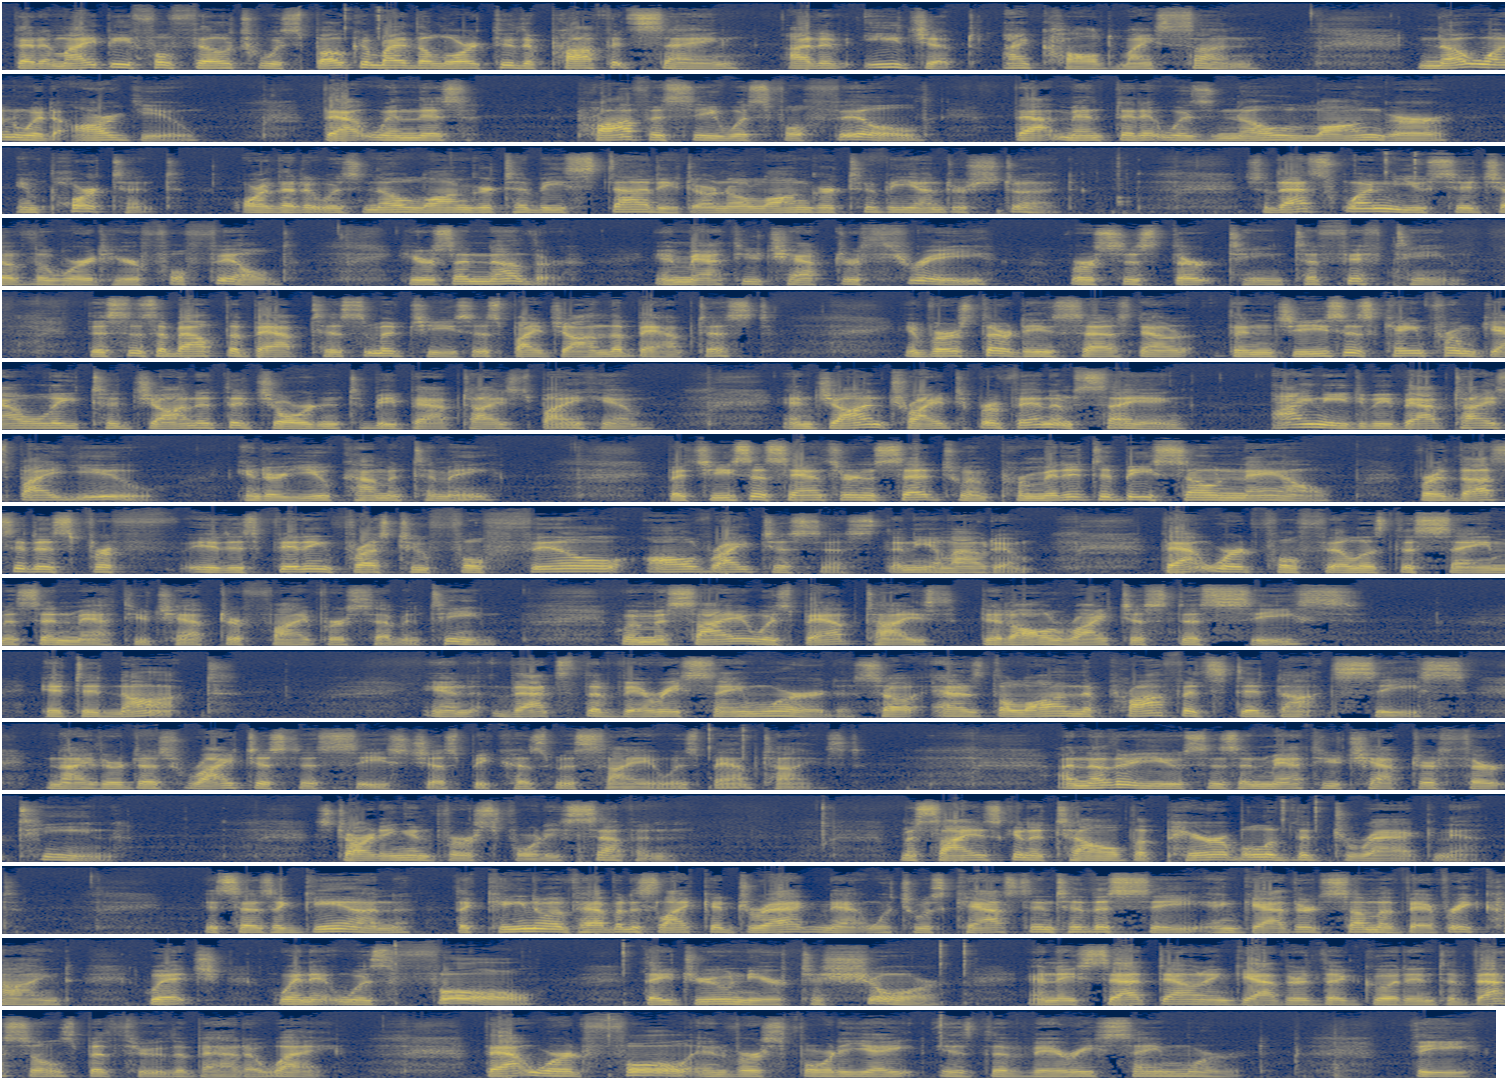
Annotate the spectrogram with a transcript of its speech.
that it might be fulfilled was spoken by the Lord through the prophet, saying, Out of Egypt I called my son. No one would argue that when this prophecy was fulfilled, that meant that it was no longer important, or that it was no longer to be studied, or no longer to be understood. So that's one usage of the word here, fulfilled. Here's another in Matthew chapter 3, verses 13 to 15. This is about the baptism of Jesus by John the Baptist. In verse 13 it says, Now then Jesus came from Galilee to John at the Jordan to be baptized by him. And John tried to prevent him, saying, I need to be baptized by you, and are you coming to me? But Jesus answered and said to him, Permit it to be so now, for thus it is for it is fitting for us to fulfill all righteousness. Then he allowed him. That word fulfill is the same as in Matthew chapter 5 verse 17. When Messiah was baptized, did all righteousness cease? It did not. And that's the very same word. So, as the law and the prophets did not cease, neither does righteousness cease just because Messiah was baptized. Another use is in Matthew chapter 13, starting in verse 47. Messiah is going to tell the parable of the dragnet. It says, Again, the kingdom of heaven is like a dragnet which was cast into the sea and gathered some of every kind, which, when it was full, they drew near to shore, and they sat down and gathered the good into vessels, but threw the bad away. That word full in verse 48 is the very same word. The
